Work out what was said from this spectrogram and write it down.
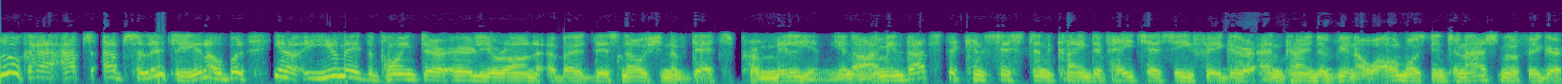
Look, ab- absolutely, you know, but you know, you made the point there earlier on about this notion of deaths per million. You know, I mean, that's the consistent kind of HSE figure and kind of you know almost international figure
